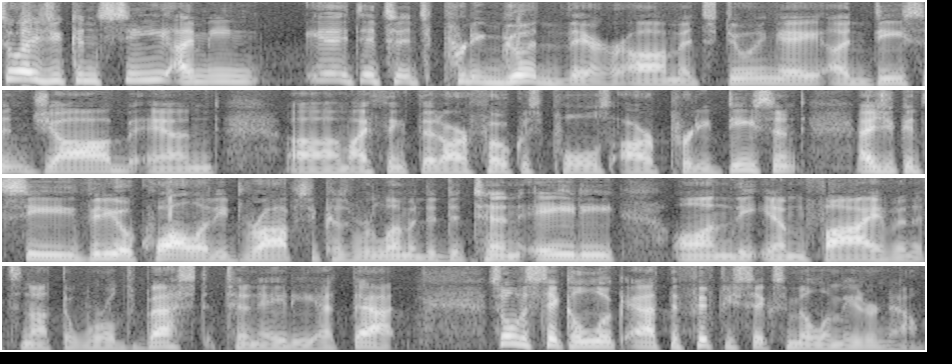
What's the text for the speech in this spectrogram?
So as you can see, I mean, it, it's, it's pretty good there. Um, it's doing a, a, decent job and um, I think that our focus pulls are pretty decent. As you can see, video quality drops because we're limited to 1080 on the M5 and it's not the world's best 1080 at that. So let's take a look at the 56 millimeter now.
